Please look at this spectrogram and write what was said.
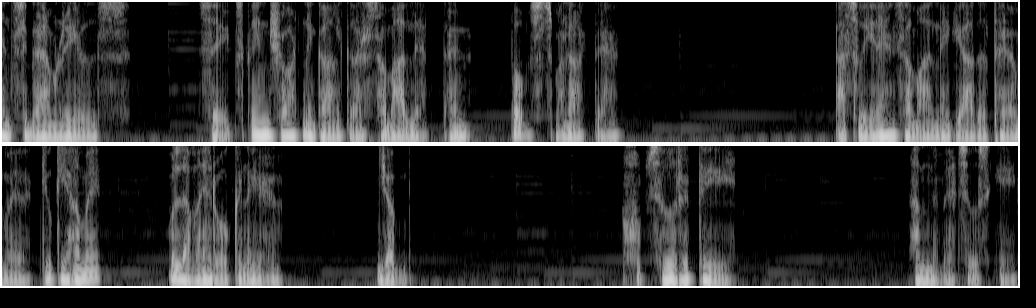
इंस्टाग्राम रील्स से एक स्क्रीनशॉट निकाल कर संभाल लेते हैं पोस्ट बनाते हैं। तस्वीरें संभालने की आदत है हमें, क्योंकि हमें वो लम्हे रोकने हैं। जब खूबसूरती हमने महसूस की,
